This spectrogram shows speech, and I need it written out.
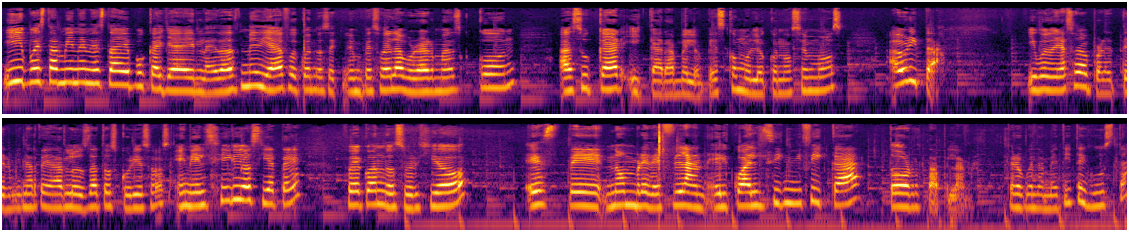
Y pues también en esta época, ya en la Edad Media, fue cuando se empezó a elaborar más con azúcar y caramelo, que es como lo conocemos ahorita. Y bueno, ya solo para terminar de dar los datos curiosos, en el siglo VII fue cuando surgió este nombre de flan, el cual significa torta plana. Pero cuéntame, ¿a ti te gusta?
